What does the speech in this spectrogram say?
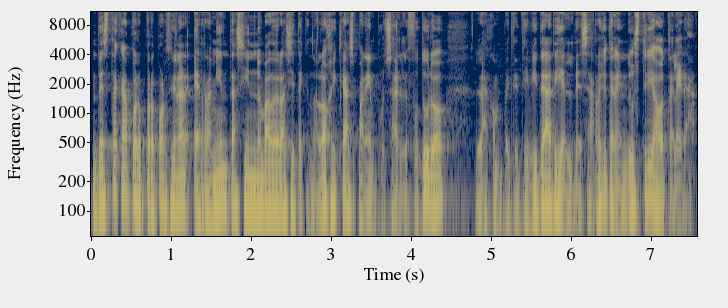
destaca por proporcionar herramientas innovadoras y tecnológicas para impulsar el futuro, la competitividad y el desarrollo de la industria hotelera.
